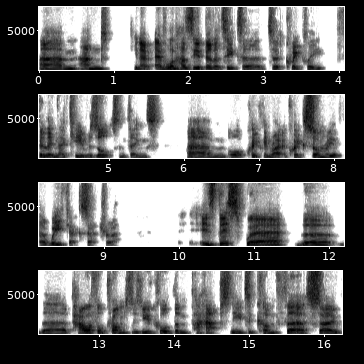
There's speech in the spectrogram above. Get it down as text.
um, and you know everyone has the ability to to quickly fill in their key results and things, um, or quickly write a quick summary of their week, etc. Is this where the the powerful prompts, as you called them, perhaps need to come first? So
